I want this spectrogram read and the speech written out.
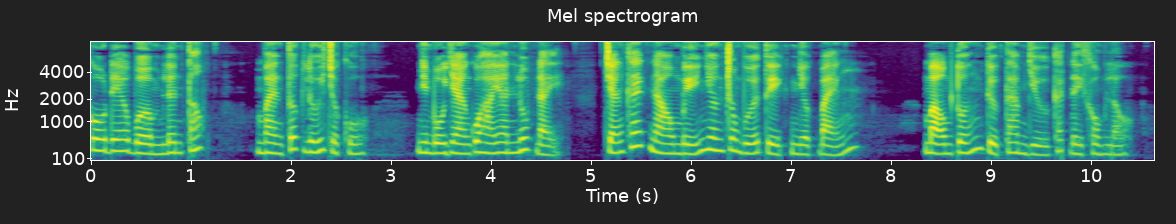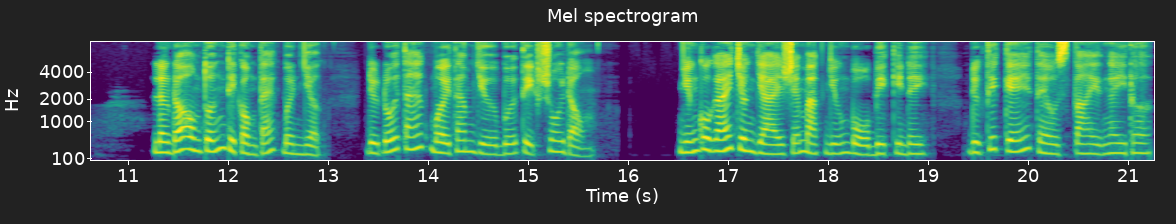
cô đeo bờm lên tóc, mang tất lưới cho cô. Nhìn bộ dạng của Hải Anh lúc này, chẳng khác nào mỹ nhân trong bữa tiệc Nhật Bản mà ông Tuấn được tham dự cách đây không lâu. Lần đó ông Tuấn đi công tác bên Nhật, được đối tác mời tham dự bữa tiệc sôi động. Những cô gái chân dài sẽ mặc những bộ bikini được thiết kế theo style ngây thơ.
